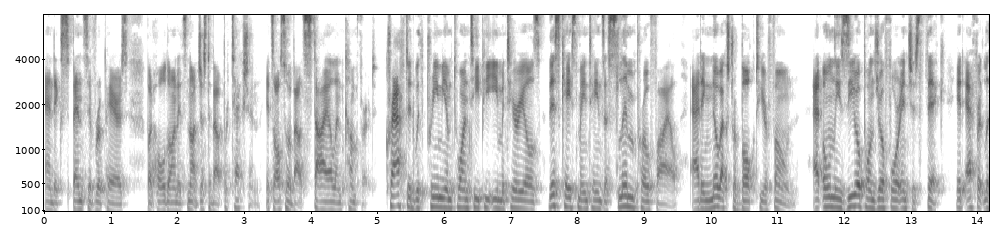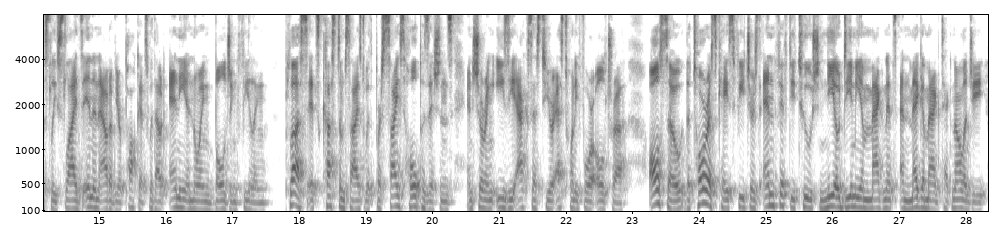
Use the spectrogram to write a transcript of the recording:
and expensive repairs. But hold on, it's not just about protection, it's also about style and comfort. Crafted with premium Tuan TPE materials, this case maintains a slim profile, adding no extra bulk to your phone. At only 0.04 inches thick, it effortlessly slides in and out of your pockets without any annoying bulging feeling. Plus, it's custom sized with precise hole positions, ensuring easy access to your S24 Ultra. Also, the Torras case features N50 Touche neodymium magnets and Megamag technology,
